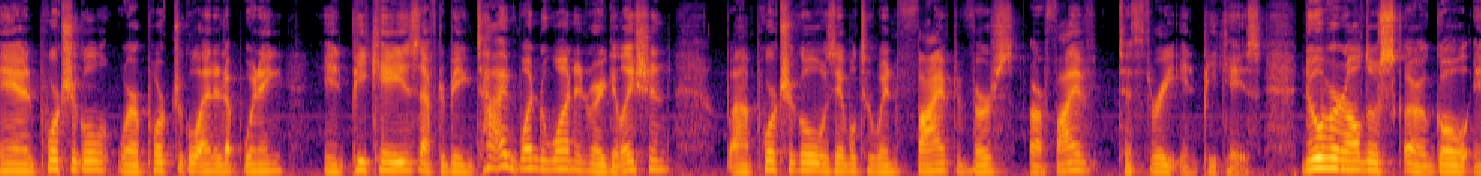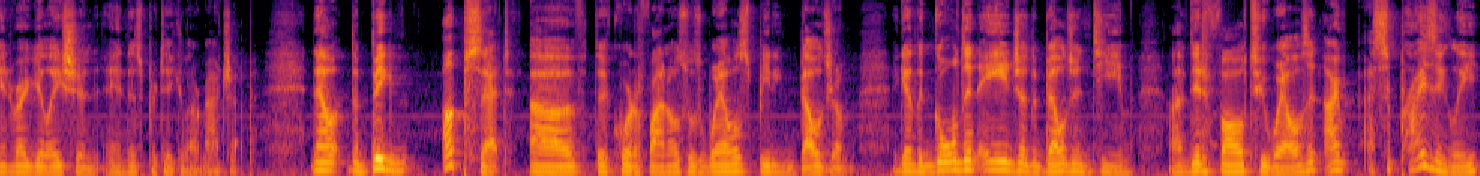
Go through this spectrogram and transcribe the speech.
and Portugal, where Portugal ended up winning in PKs after being tied one to one in regulation uh, Portugal was able to win five to verse or five to three in PKs. No Ronaldo's uh, goal in regulation in this particular matchup. Now the big upset of the quarterfinals was Wales beating Belgium. Again, the golden age of the Belgian team uh, did fall to Wales, and I surprisingly,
